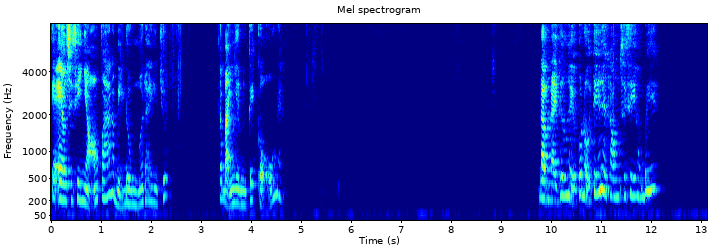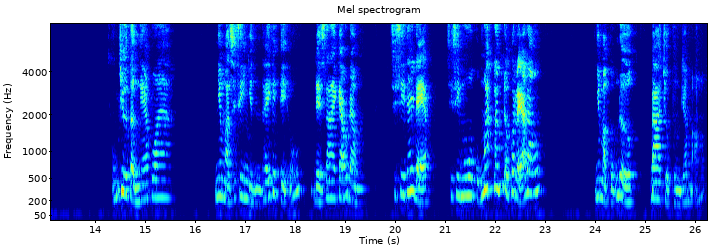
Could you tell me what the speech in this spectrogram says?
Cái eo CC nhỏ quá nó bị đùng ở đây một chút. Các bạn nhìn cái cổ nè. Đầm này thương hiệu có nổi tiếng hay không CC không biết. Cũng chưa từng nghe qua. Nhưng mà CC nhìn thấy cái kiểu design cao đầm. CC thấy đẹp. CC mua cũng mắc lắm, đâu có rẻ đâu. Nhưng mà cũng được 30% off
